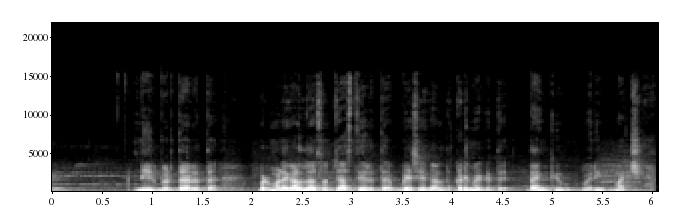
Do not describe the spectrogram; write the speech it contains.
ನೀರು ಬಿಡ್ತಾ ಇರುತ್ತೆ. ಬಟ್ ಮಳೆಗಾಲದಲ್ಲಿ ಸ್ವಲ್ಪ ಜಾಸ್ತಿ ಇರುತ್ತೆ. ಬೇಸಿಗೆಗಾಲದಲ್ಲಿ ಕಡಿಮೆ ಆಗುತ್ತೆ. Thank you very much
